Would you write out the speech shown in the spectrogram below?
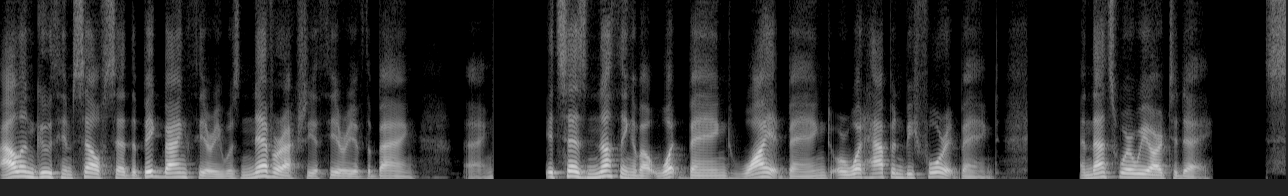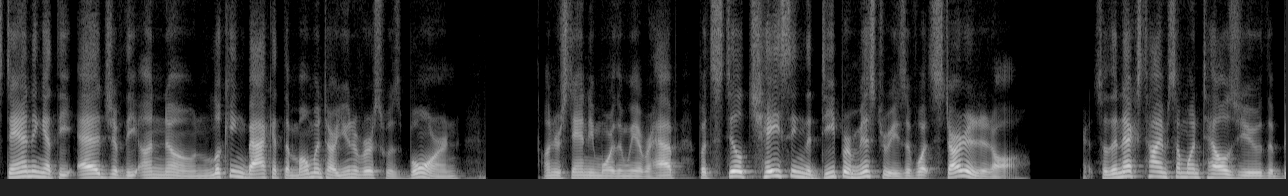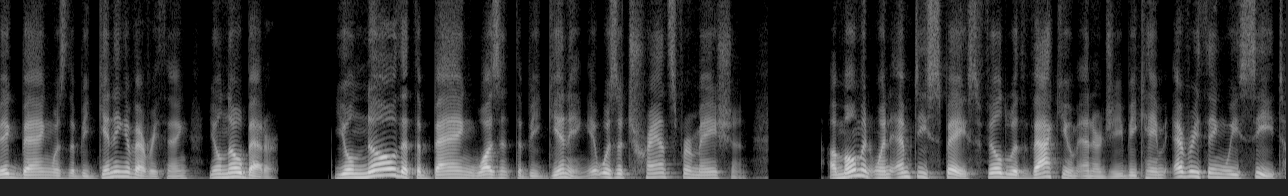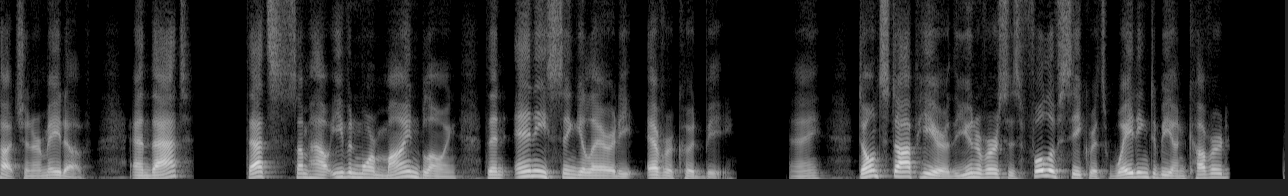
Alan Guth himself said the Big Bang Theory was never actually a theory of the bang. It says nothing about what banged, why it banged, or what happened before it banged. And that's where we are today. Standing at the edge of the unknown, looking back at the moment our universe was born, understanding more than we ever have, but still chasing the deeper mysteries of what started it all. So the next time someone tells you the Big Bang was the beginning of everything, you'll know better. You'll know that the bang wasn't the beginning, it was a transformation. A moment when empty space filled with vacuum energy became everything we see, touch, and are made of. And that? That's somehow even more mind blowing than any singularity ever could be. Eh? Don't stop here. The universe is full of secrets waiting to be uncovered.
